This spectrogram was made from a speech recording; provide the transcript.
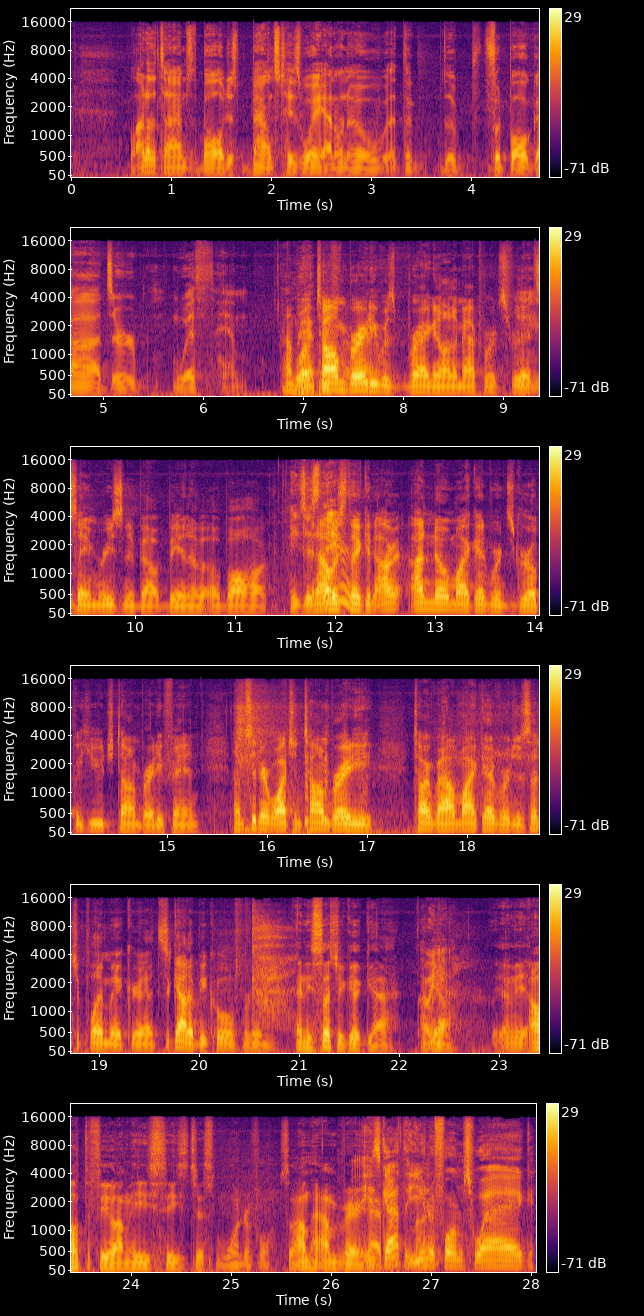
a lot of the times the ball just bounced his way. I don't know. The the football gods are with him. I'm well, Tom Brady him. was bragging on him afterwards for Mm-hmm. that same reason about being a, a ball hawk. He's just and I was thinking, I, I know Mike Edwards grew up a huge Tom Brady fan. I'm sitting there watching Tom Brady talking about how Mike Edwards is such a playmaker. It's got to be cool for him. and he's such a good guy. Oh yeah. I mean, off the field, I mean, he's he's just wonderful. So I'm I'm very. He's happy got the Mike. uniform swag,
